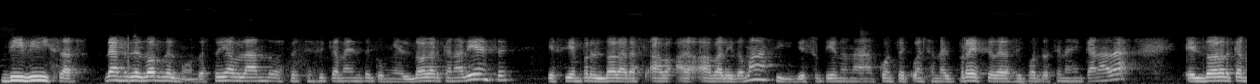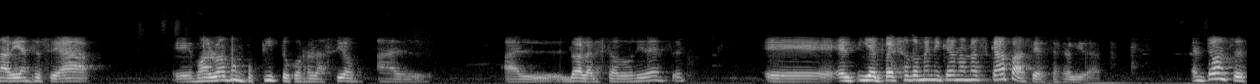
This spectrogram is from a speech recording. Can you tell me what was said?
divisas de alrededor del mundo. Estoy hablando específicamente con el dólar canadiense que siempre el dólar ha, valido más y eso tiene una consecuencia en el precio de las importaciones en Canadá. El dólar canadiense se ha evaluado un poquito con relación al, dólar estadounidense. Eh, y el peso dominicano no escapa hacia esa realidad. Entonces,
